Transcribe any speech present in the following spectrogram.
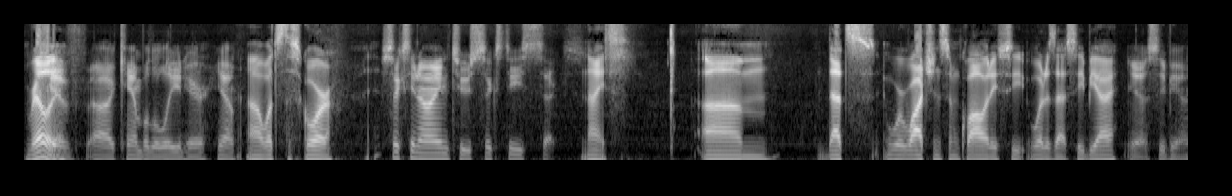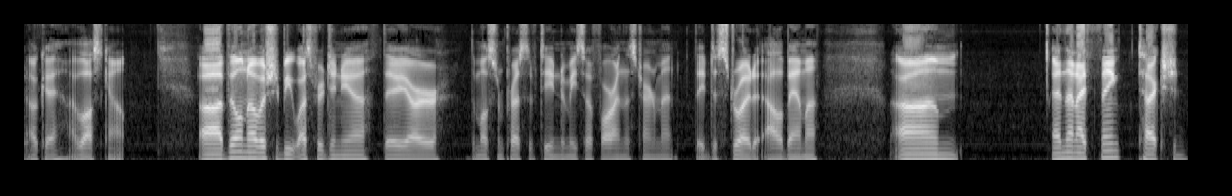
really. Give uh, Campbell the lead here. Yeah, Uh, what's the score? 69 to 66. Nice. Um, that's we're watching some quality. C, what is that? CBI. Yeah, CBI. Okay, I lost count. Uh, Villanova should beat West Virginia. They are the most impressive team to me so far in this tournament. They destroyed Alabama. Um, and then I think Tech should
